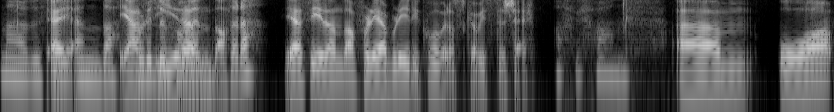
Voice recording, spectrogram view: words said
Nei, du sier Jeg- enda, jeg fordi du forventer enda. det. Jeg sier enda, fordi jeg blir ikke overraska hvis det skjer. Å, fy faen. Um, og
